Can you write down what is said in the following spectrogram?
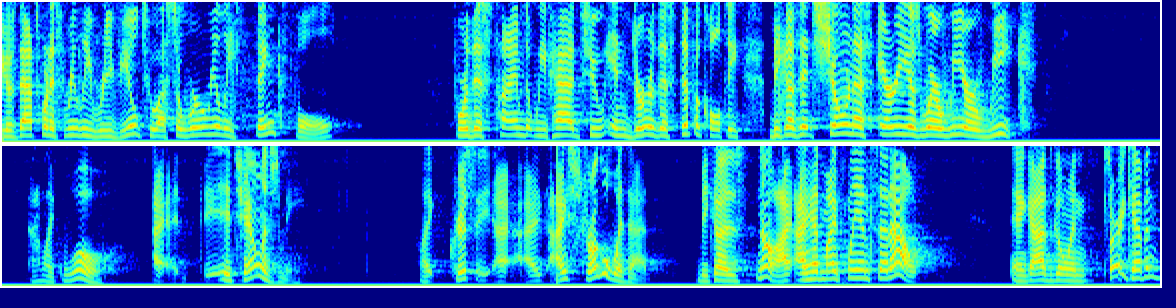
goes, That's what it's really revealed to us. So we're really thankful for this time that we've had to endure this difficulty because it's shown us areas where we are weak. And I'm like, Whoa, I, it challenged me. Like, Chris, I, I, I struggle with that because, no, I, I had my plan set out. And God's going, sorry, Kevin,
